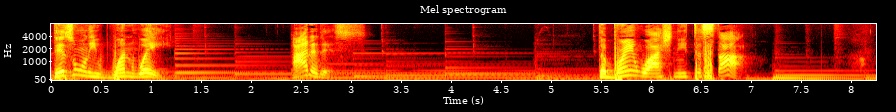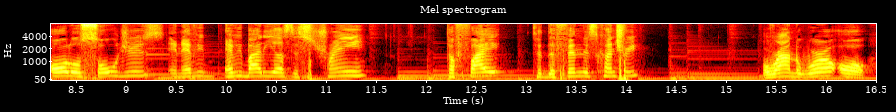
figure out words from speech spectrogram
There's only one way out of this. The brainwash need to stop. All those soldiers and every everybody else that's trained to fight to defend this country around the world or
